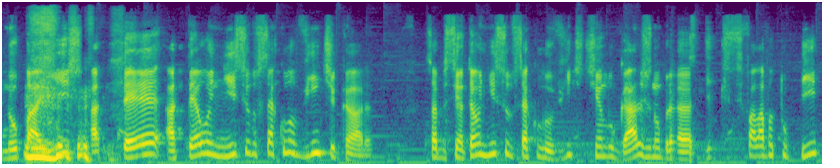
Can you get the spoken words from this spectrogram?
no país até, até o início do século XX, cara. Sabe assim, até o início do século XX tinha lugares no Brasil que se falava tupi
